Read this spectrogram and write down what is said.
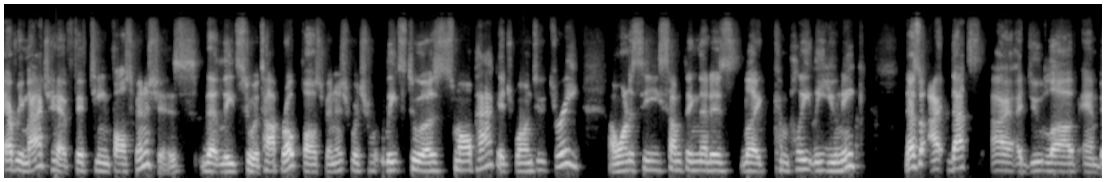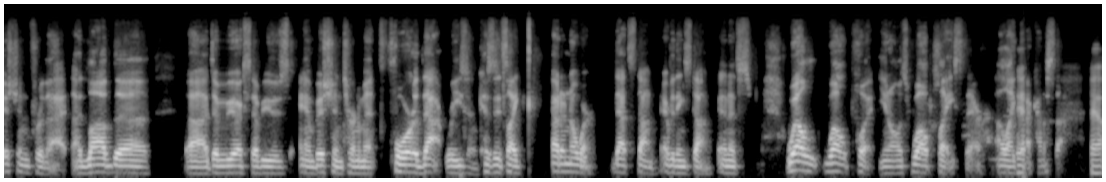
every match have 15 false finishes that leads to a top rope false finish which leads to a small package one two three. I want to see something that is like completely unique that's what I that's I, I do love ambition for that. I love the uh, WXW's ambition tournament for that reason because it's like out of nowhere that's done. Everything's done and it's well well put you know it's well placed there. I like yeah. that kind of stuff. Yeah.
